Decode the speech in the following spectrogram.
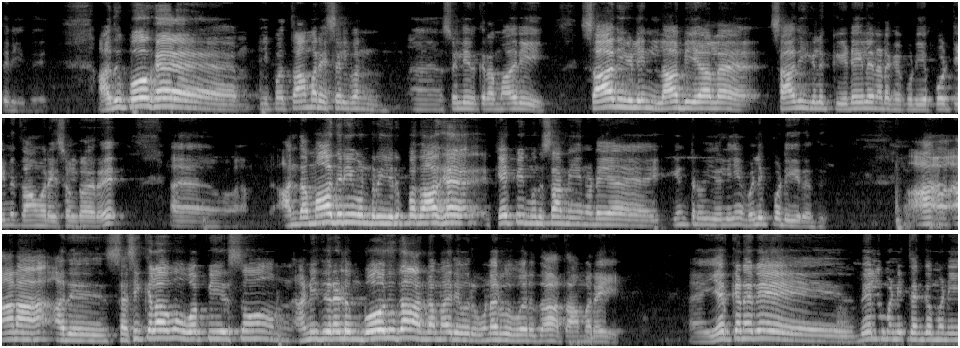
தெரியுது. அது போக இப்ப தாமரை செல்வன் சொல்லியிருக்கிற மாதிரி சாதிகளின் லாபியால சாதிகளுக்கு இடையில நடக்கக்கூடிய போட்டின்னு தாமரை சொல்றாரு. அந்த மாதிரி ஒன்று இருப்பதாக கே. பி. முனுசாமியினுடைய இன்டர்வியூலையும் வெளிப்படுகிறது. ஆனா அது சசிகலாவும் ஓபிஎஸும் அணிதிரளும் போதுதான் அந்த மாதிரி ஒரு உணர்வு வருதா தாமரை? ஏற்கனவே வேலுமணி தங்கமணி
